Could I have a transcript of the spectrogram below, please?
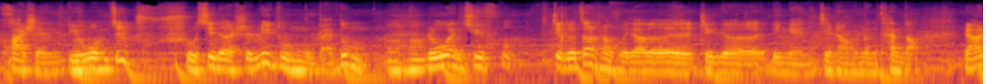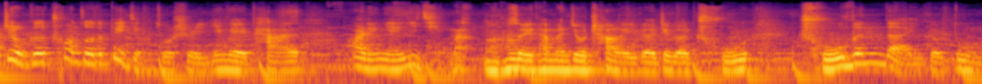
化身，比如我们最熟悉的是绿杜母、白杜母。嗯，如果你去佛这个藏传佛教的这个里面，经常会能看到。然后这首歌创作的背景就是因为它二零年疫情嘛，嗯所以他们就唱了一个这个除除瘟的一个杜姆。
